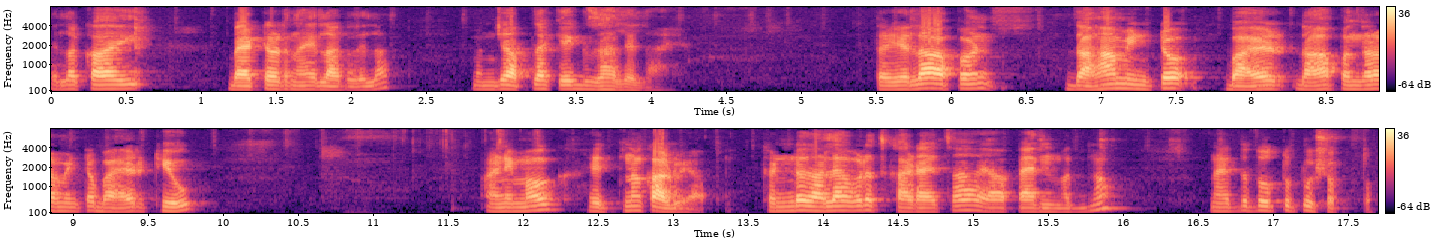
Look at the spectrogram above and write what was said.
याला काही बॅटर नाही लागलेला म्हणजे आपला केक झालेला आहे. तर याला आपण दहा मिनटं बाहेर दहा पंधरा मिनटं बाहेर ठेवू. आणि मग इथनं काढूया आपण. थंड झाल्यावरच काढायचा या पॅनमधनं नाही तर तो तुटू शकतो.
